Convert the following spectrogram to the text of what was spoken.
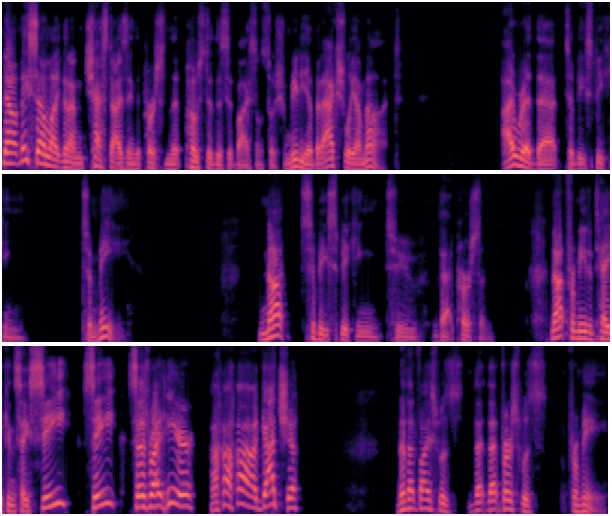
Now, it may sound like that I'm chastising the person that posted this advice on social media, but actually, I'm not. I read that to be speaking to me, not to be speaking to that person, not for me to take and say, see, see, says right here, ha ha ha, gotcha. No, that advice was that that verse was for me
